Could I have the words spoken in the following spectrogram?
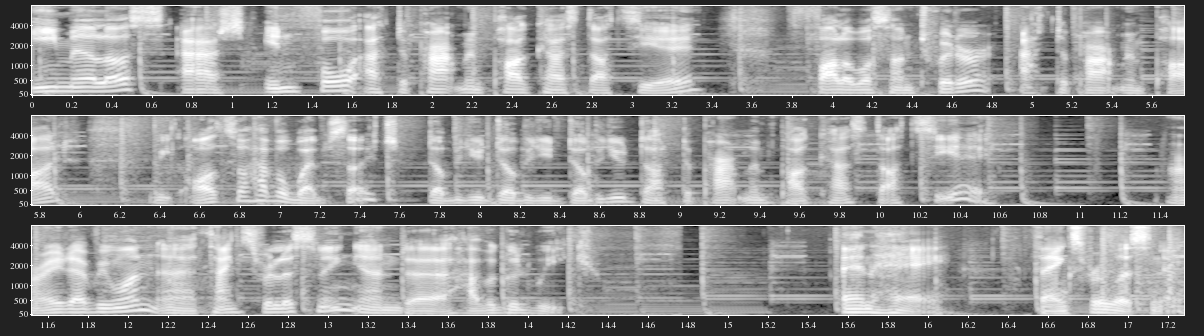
Email us at info at departmentpodcast.ca follow us on Twitter at DepartmentPod. We also have a website, www.departmentpodcast.ca. All right, everyone, uh, thanks for listening and uh, have a good week. And hey, thanks for listening.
